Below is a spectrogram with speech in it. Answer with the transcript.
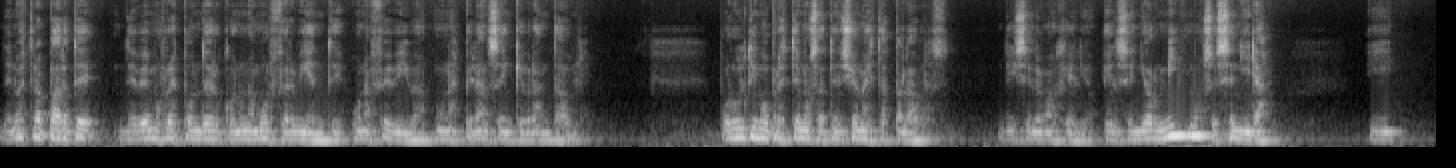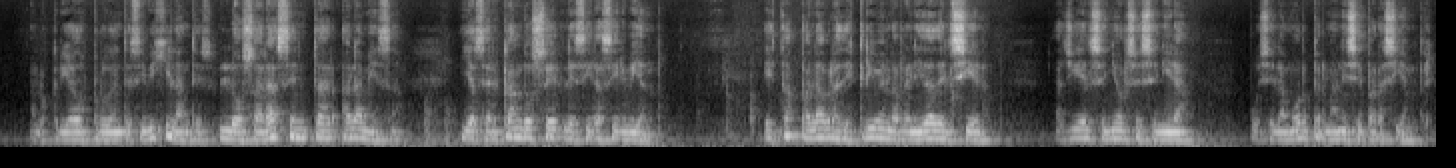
De nuestra parte debemos responder con un amor ferviente, una fe viva, una esperanza inquebrantable. Por último, prestemos atención a estas palabras. Dice el Evangelio, el Señor mismo se ceñirá y a los criados prudentes y vigilantes los hará sentar a la mesa y acercándose les irá sirviendo. Estas palabras describen la realidad del cielo. Allí el Señor se cenirá, pues el amor permanece para siempre.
